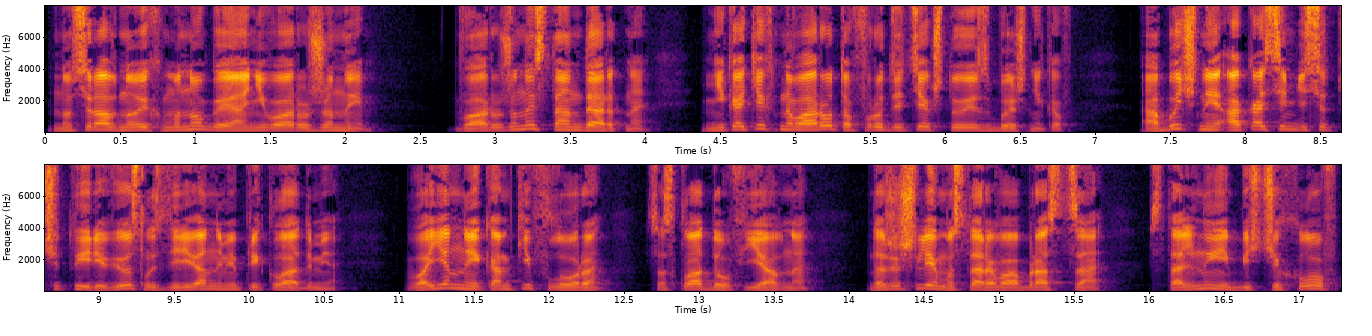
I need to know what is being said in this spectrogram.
Но все равно их много, и они вооружены. Вооружены стандартно. Никаких наворотов вроде тех, что у СБшников. Обычные АК-74, весла с деревянными прикладами. Военные комки флора, со складов явно. Даже шлемы старого образца. Стальные, без чехлов,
